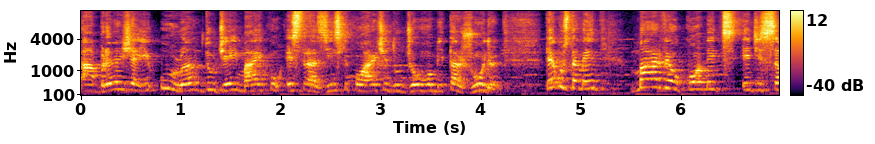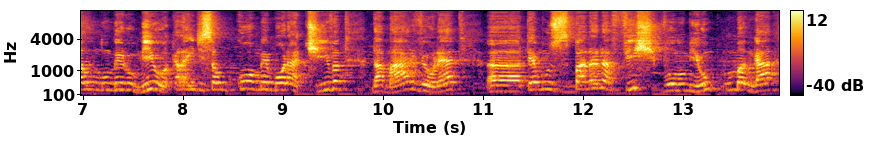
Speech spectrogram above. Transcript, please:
abrange aí o run do J. Michael Straczynski com arte do John Romita Jr. Temos também Marvel Comics edição número 1000, aquela edição comemorativa da Marvel, né? Uh, temos Banana Fish, volume 1, um mangá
